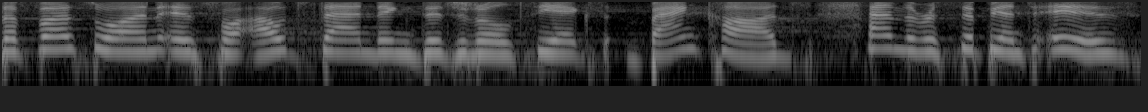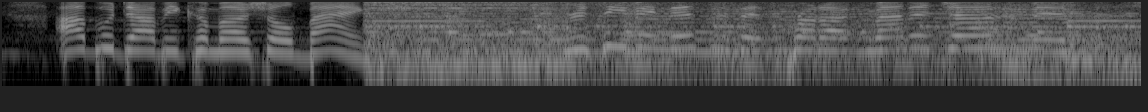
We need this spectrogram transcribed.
The first one is for outstanding digital CX bank cards, and the recipient is Abu Dhabi Commercial Bank. Receiving this is its product manager, Ms.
